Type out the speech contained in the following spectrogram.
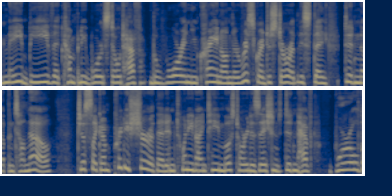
May be that company boards don't have the war in Ukraine on their risk register, or at least they didn't up until now. Just like I'm pretty sure that in 2019, most organizations didn't have world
